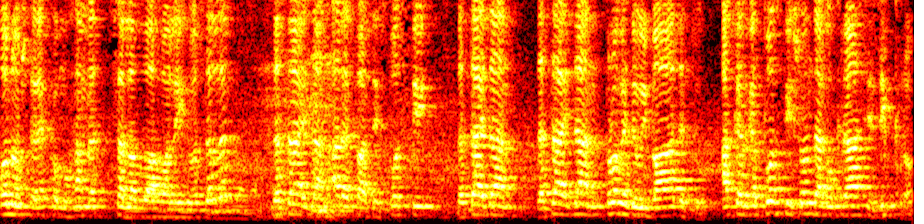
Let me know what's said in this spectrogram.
ono što je rekao Muhammed sallallahu alaihi wa sallam, da taj dan Arefat isposti, da taj dan, da taj dan provede u ibadetu. A kad ga postiš, onda ga ukrasi zikrom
